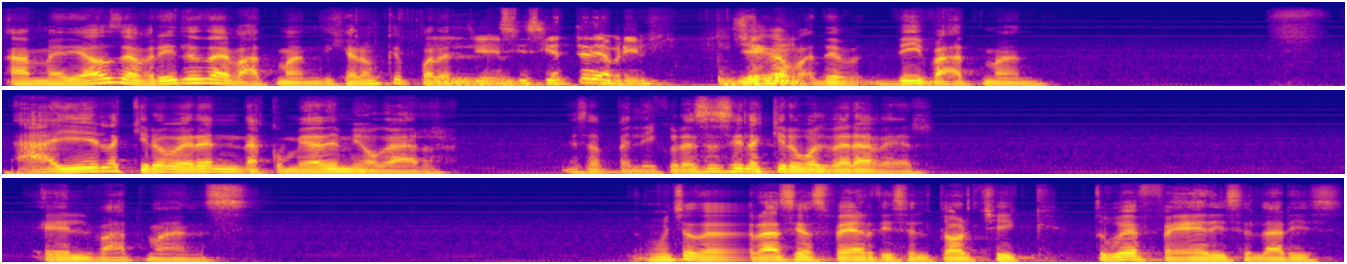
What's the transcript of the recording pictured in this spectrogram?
a mediados de abril, es la de Batman. Dijeron que por El el. 17 de abril. llega güey. de, The Batman. Ah, y la quiero ver en la comida de mi hogar. Esa película. Esa sí la quiero volver a ver. El Batmans. Muchas gracias, Fer, dice el Torchic. Tuve fe, dice Laris.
